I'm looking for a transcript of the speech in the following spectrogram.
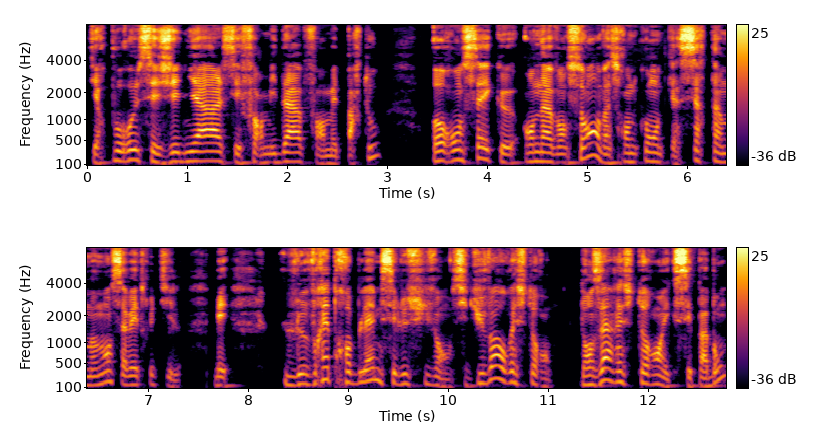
C'est-à-dire pour eux, c'est génial, c'est formidable, faut en mettre partout. Or, on sait que en avançant, on va se rendre compte qu'à certains moments, ça va être utile. Mais le vrai problème, c'est le suivant. Si tu vas au restaurant, dans un restaurant et que c'est pas bon,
